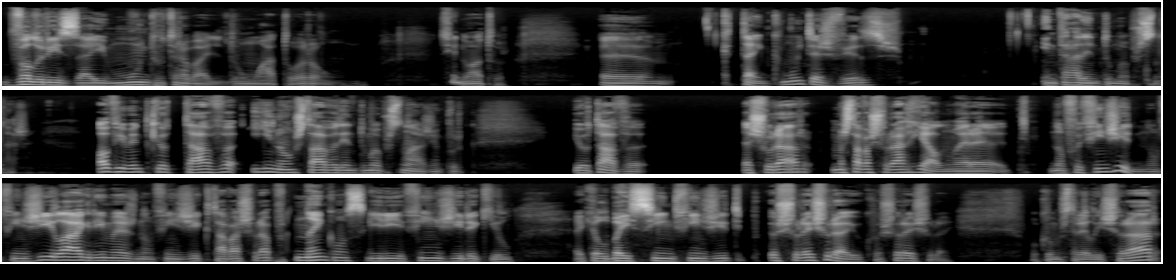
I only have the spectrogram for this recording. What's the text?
valorizei muito o trabalho de um ator, ou sim, de um ator, uh, que tem que muitas vezes entrar dentro de uma personagem. Obviamente que eu estava e não estava dentro de uma personagem, porque eu estava a chorar, mas estava a chorar real, não era, tipo, não foi fingido, não fingi lágrimas, não fingi que estava a chorar, porque nem conseguiria fingir aquilo, aquele beicinho fingido, tipo, eu chorei, chorei, o que eu chorei, chorei. O que eu mostrei ali chorar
